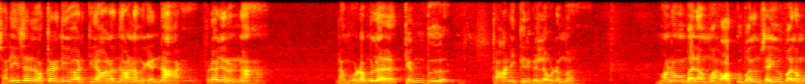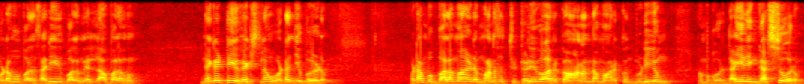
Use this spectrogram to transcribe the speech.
சனீஸ்வரர் வக்கர நிவார்த்தி ஆனதுனால நமக்கு என்ன பிரயோஜனம்னா நம்ம உடம்புல தெம்பு டானிக் இருக்குல்ல உடம்பு. மனோபலம் வாக்கு பலம் சைவ பலம் உடம்பு பலம் சரீர பலம் எல்லா பலமும் நெகட்டிவ் எஃபெக்ட்ஸ்லாம் உடஞ்சி போயிடும். உடம்பு பலமாகிடும் மனசு தெளிவாக இருக்கும் ஆனந்தமாக இருக்கும் முடியும். நமக்கு ஒரு தைரியம் கட்ஸ் வரும்.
